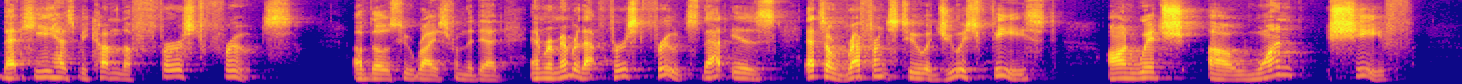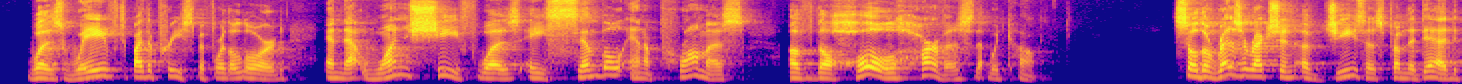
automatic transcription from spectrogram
that he has become the first fruits of those who rise from the dead. And remember that first fruits, that is that's a reference to a Jewish feast on which uh, one sheaf was waved by the priest before the Lord, and that one sheaf was a symbol and a promise of the whole harvest that would come. So the resurrection of Jesus from the dead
